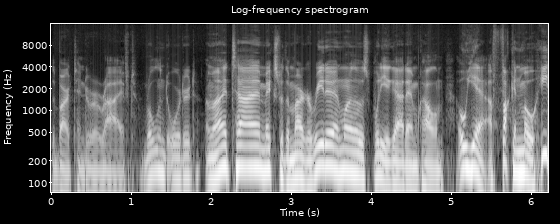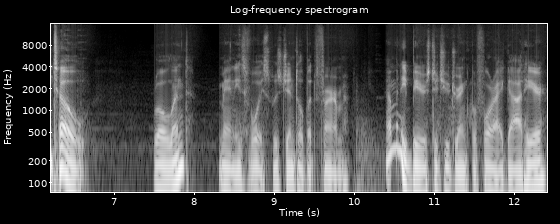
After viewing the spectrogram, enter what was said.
The bartender arrived. Roland ordered a Mai Tai mixed with a margarita and one of those, what do you goddamn call 'em? Oh yeah, a fucking mojito! Roland? Manny's voice was gentle but firm. How many beers did you drink before I got here?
